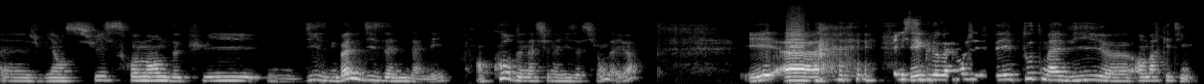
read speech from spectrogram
je vis en Suisse romande depuis une, bonne dizaine d'années, en cours de nationalisation d'ailleurs. Et, et, globalement, j'ai fait toute ma vie en marketing.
